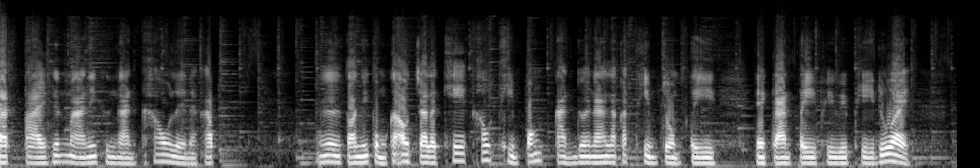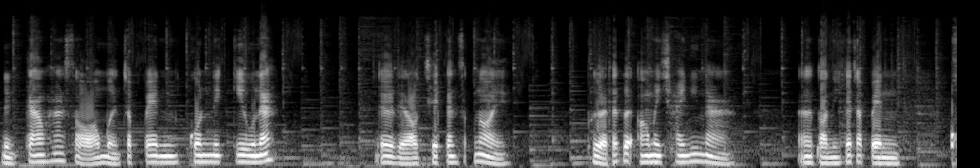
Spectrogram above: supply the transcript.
ดัดตายขึ้นมานี่คืองานเข้าเลยนะครับเออตอนนี้ผมก็เอาจระเข้เข้าทีมป้องกันด้วยนะ แล้วก็ทีมโจมตีในการตี PVP ด้วย 1952 เหมือนจะเป็นคนในกิลนะ เดี๋ยวเราเช็คกันสักหน่อย เผื่อถ้าเกิดเอาไม่ใช้นี่นาเออตอนนี้ก็จะเป็นโค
